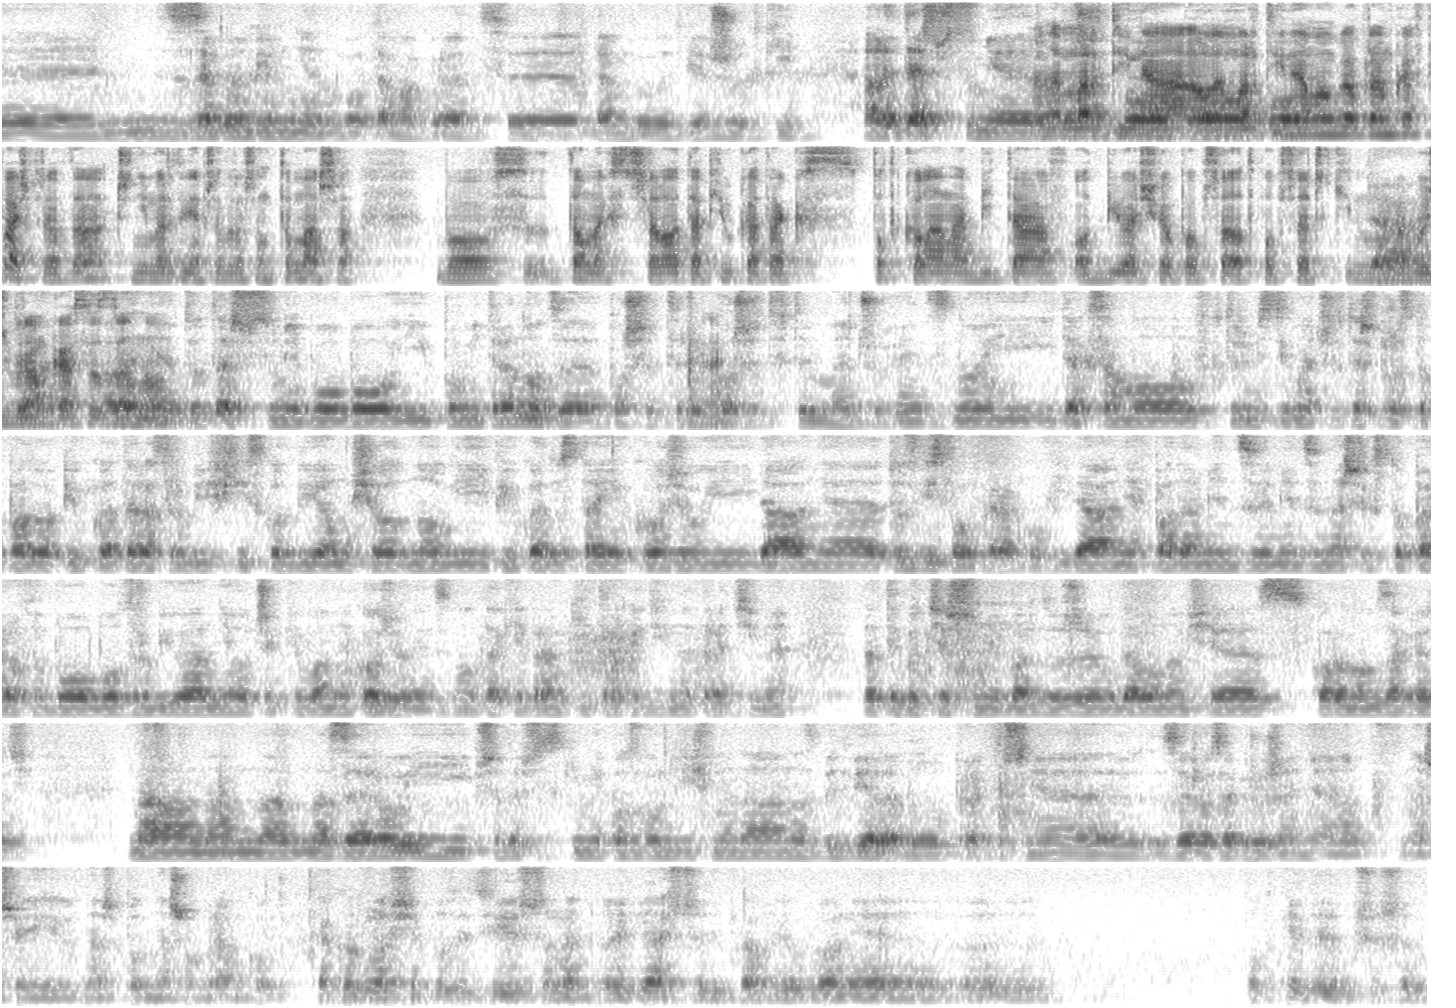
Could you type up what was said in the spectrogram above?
Z Zagłębiem nie, no bo tam akurat tam były dwie wrzutki, ale też w sumie... Ale Martina, bo- bo- ale Martina bo- mogła bramka wpaść, prawda? Czy nie Martina, przepraszam, Tomasza. Bo Tomek strzelał, ta piłka tak spod kolana bita, odbiła się poprze, od poprzeczki, no mogła być bramka tak, ale sezonu. nie, to też w sumie było, bo i po Mitranodze poszedł, Tak. poszedł w tym meczu, więc no i, i tak samo w którymś z tych meczów też prosto padła piłka, teraz robi wślizg, odbija mu się od nogi i piłka dostaje kozioł i idealnie, to z Wisłą Kraków, idealnie wpada między, między naszych stoperów, bo, bo zrobiła nieoczekiwany kozioł, więc no takie bramki trochę dziwne tracimy, dlatego cieszy mnie bardzo, że udało nam się z Koroną zagrać na, na, na, na zero i przede wszystkim nie pozwoliliśmy na, na zbyt wiele, bo praktycznie zero zagrożenia w naszej, w nasz, pod naszą bramką. Tak odnośnie pozycji jeszcze, na której grałeś, czyli prawej obronie, yy, od kiedy przyszedł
